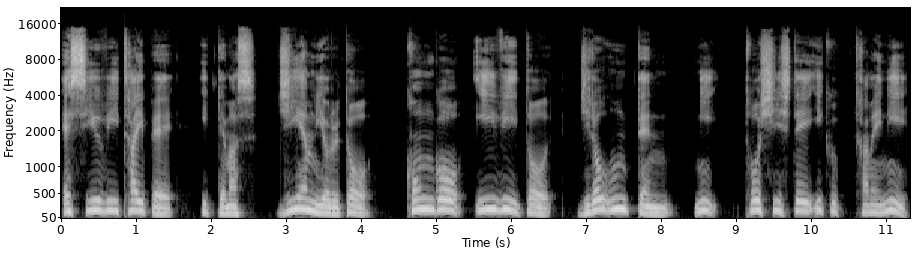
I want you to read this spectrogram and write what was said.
SUV タイプへ行ってます。GM によると、今後 EV と自動運転に投資していくために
